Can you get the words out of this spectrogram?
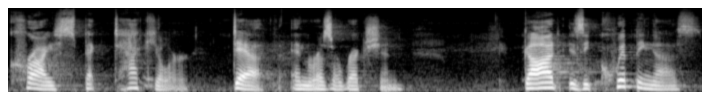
Christ's spectacular death and resurrection. God is equipping us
